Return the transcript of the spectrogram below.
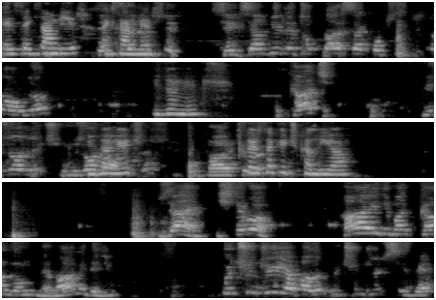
E, 81. 81. 81 ile toplarsak 32 ne oldu? 113. Kaç? 113, 116. 113. Farkını Çıkarırsak 3 kalıyor. Güzel. İşte bu. Haydi bakalım. Devam edelim. Üçüncüyü yapalım. Üçüncü sizde.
